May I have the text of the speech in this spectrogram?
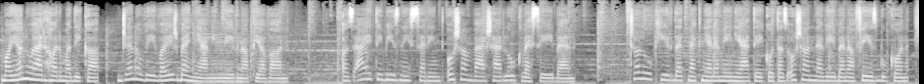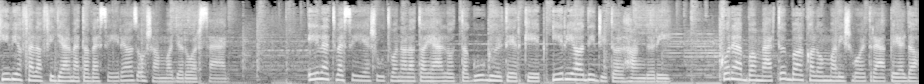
Ma január 3-a, Genovéva és Benjamin névnapja van. Az IT Business szerint Osan vásárlók veszélyben. Csalók hirdetnek nyereményjátékot az Osan nevében a Facebookon, hívja fel a figyelmet a veszélyre az Osan Magyarország. Életveszélyes útvonalat ajánlott a Google térkép, írja a Digital Hungary. Korábban már több alkalommal is volt rá példa,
